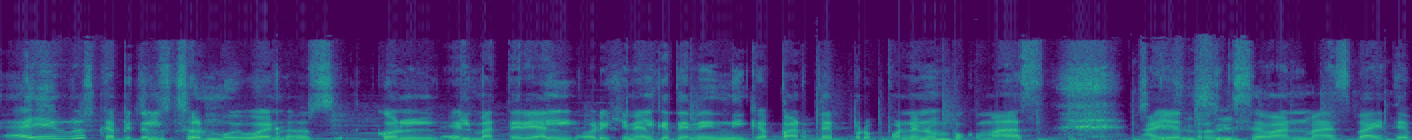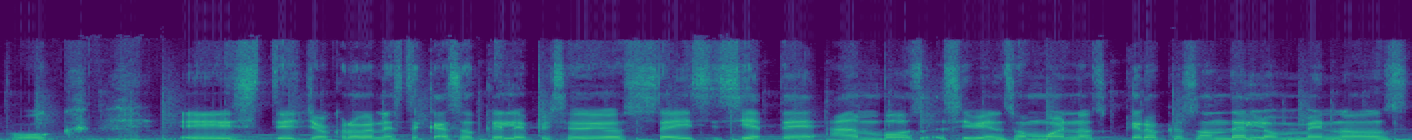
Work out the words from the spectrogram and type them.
hay unos capítulos que son muy buenos con el material original que tienen y que aparte proponen un poco más. hay otros que se van más by the book. Este, yo creo en este caso que el episodio 6 y 7, ambos, si bien son buenos, creo que son de lo menos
